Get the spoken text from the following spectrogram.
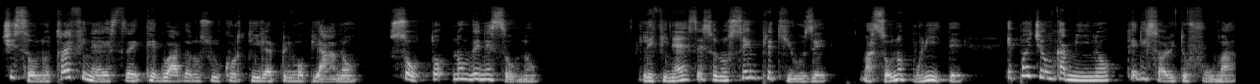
Ci sono tre finestre che guardano sul cortile al primo piano. Sotto non ve ne sono. Le finestre sono sempre chiuse, ma sono pulite, e poi c'è un camino che di solito fuma,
